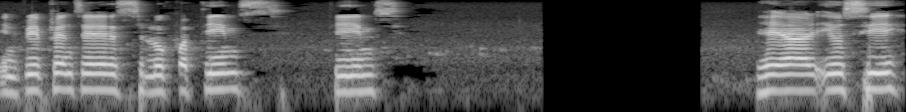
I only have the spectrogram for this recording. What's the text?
In preferences look for themes themes. Here you see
